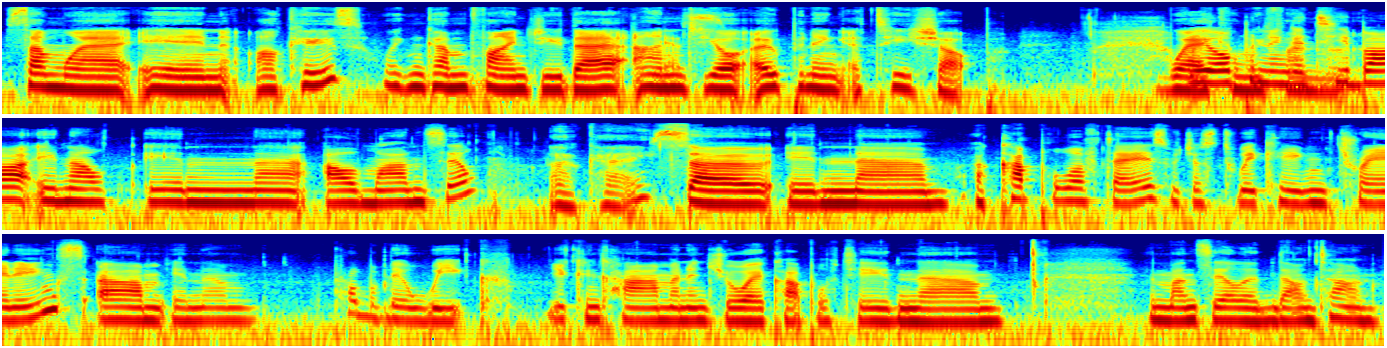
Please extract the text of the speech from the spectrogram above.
somewhere in Quoz. We can come find you there, and yes. you're opening a tea shop. Where We're opening we a tea bar in Al, in uh, Al Manzil. Okay. So in um, a couple of days, we're just tweaking trainings. Um, in um, probably a week, you can come and enjoy a cup of tea in um, in Manzil in downtown.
